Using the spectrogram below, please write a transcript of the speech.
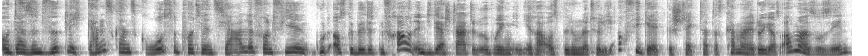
Und da sind wirklich ganz, ganz große Potenziale von vielen gut ausgebildeten Frauen, in die der Staat im Übrigen in ihrer Ausbildung natürlich auch viel Geld gesteckt hat. Das kann man ja durchaus auch mal so sehen.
